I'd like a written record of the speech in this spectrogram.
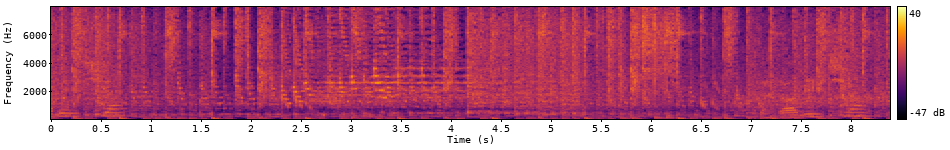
That I reach young.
